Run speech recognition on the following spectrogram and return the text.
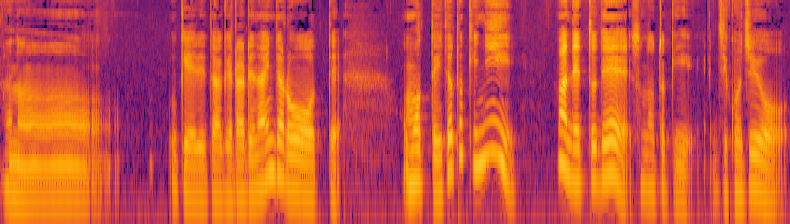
あのー、受け入れてあげられないんだろうって思っていた時に、まあネットでその時自己需要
